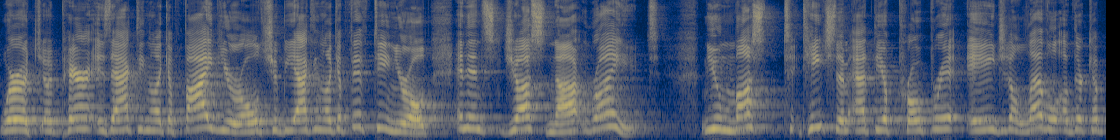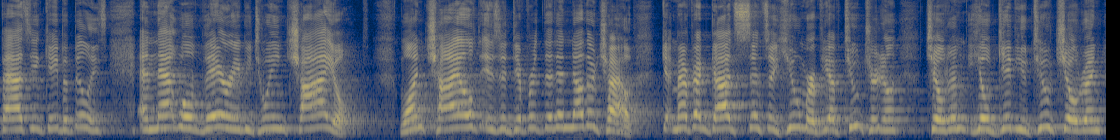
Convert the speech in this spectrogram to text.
where a, parent is acting like a five year old should be acting like a 15 year old, and it's just not right. You must t- teach them at the appropriate age and a level of their capacity and capabilities, and that will vary between child. One child is a different than another child. Matter of fact, God's sense of humor, if you have two children, He'll give you two children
